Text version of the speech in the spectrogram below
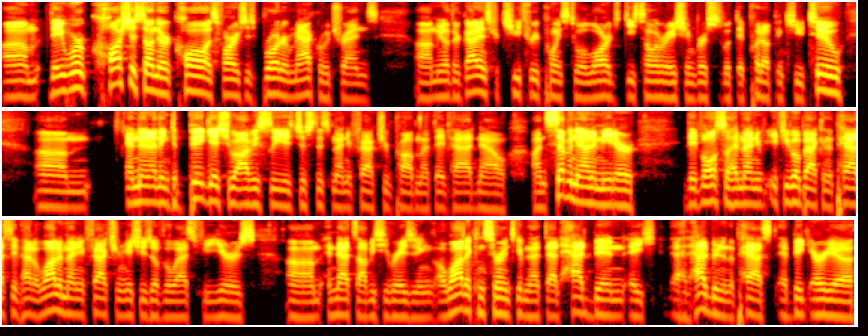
Um, they were cautious on their call as far as just broader macro trends. Um, you know, their guidance for Q3 points to a large deceleration versus what they put up in Q2. Um, and then I think the big issue, obviously, is just this manufacturing problem that they've had now on seven nanometer. They've also had, manu- if you go back in the past, they've had a lot of manufacturing issues over the last few years, um, and that's obviously raising a lot of concerns, given that that had been a that had been in the past a big area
